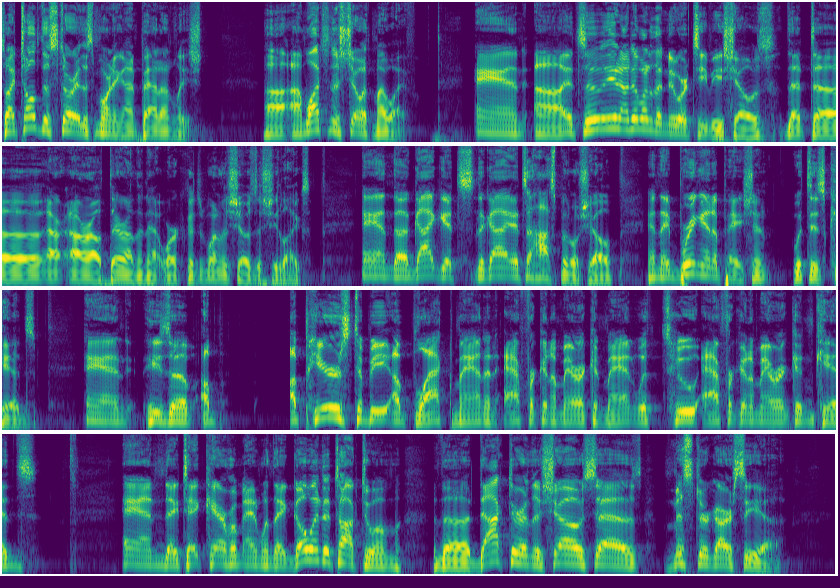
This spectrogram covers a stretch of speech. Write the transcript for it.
So I told this story this morning on Pat Unleashed. Uh, I'm watching the show with my wife, and uh, it's a, you know one of the newer TV shows that uh, are, are out there on the network. It's one of the shows that she likes. And the guy gets the guy. It's a hospital show, and they bring in a patient with his kids, and he's a, a appears to be a black man, an African American man with two African American kids. And they take care of him. And when they go in to talk to him, the doctor in the show says, Mr. Garcia.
